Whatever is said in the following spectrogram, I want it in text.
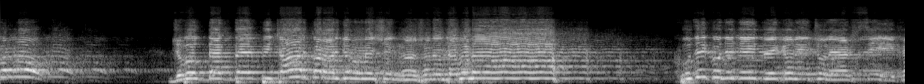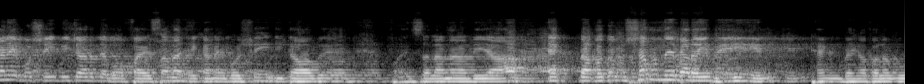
করব। যুবক দেয় বিচার করার জন্য সিংহাসনে যাব না। খুঁজে খুঁজে যেহেতু এখানে চলে আসছি, এখানে বসেই বিচার দেব। ফয়সালা এখানে বসেই দিতে হবে। ফয়সালা না দিয়া একটা কদম সামনে বাড়াইবেন ঠ্যাং ভেঙা ফেলাবো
